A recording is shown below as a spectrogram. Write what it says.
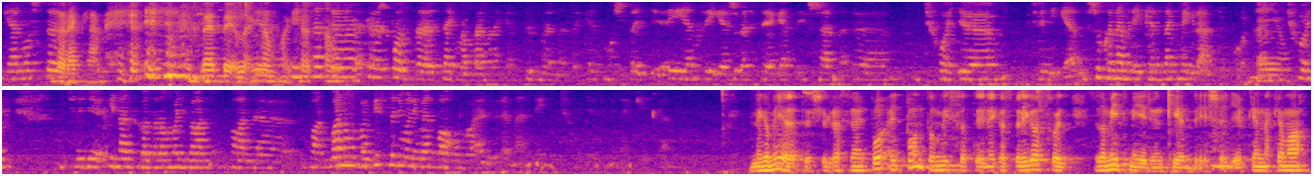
Igen, most... Ez a reklám. De tényleg nem hagyhattam És hát pont tegnap emlegettük benneteket. Most egy ilyen céges beszélgetésen, úgyhogy, úgyhogy igen, sokan emlékeznek még rátok Úgyhogy, úgyhogy én azt gondolom, hogy van, van, van, van hova visszanyúlni, mert van hova előre menni. Még a méretőségre azt mondja, egy ponton visszatérnék, az pedig az, hogy ez a mit mérünk kérdés egyébként. Nekem a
